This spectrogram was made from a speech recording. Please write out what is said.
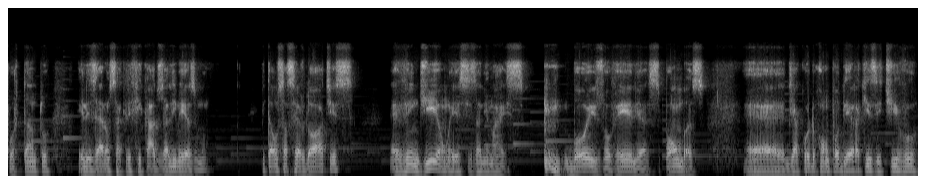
portanto, eles eram sacrificados ali mesmo. Então, os sacerdotes é, vendiam esses animais, bois, ovelhas, pombas, é, de acordo com o poder aquisitivo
